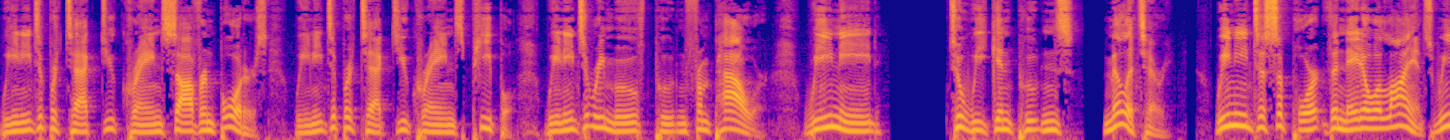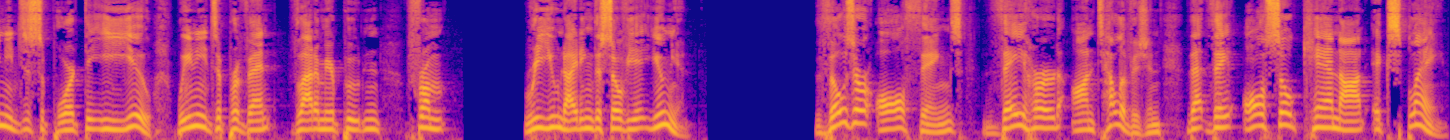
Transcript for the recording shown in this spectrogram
we need to protect Ukraine's sovereign borders. We need to protect Ukraine's people. We need to remove Putin from power. We need to weaken Putin's military. We need to support the NATO alliance. We need to support the EU. We need to prevent Vladimir Putin from reuniting the Soviet Union. Those are all things they heard on television that they also cannot explain.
